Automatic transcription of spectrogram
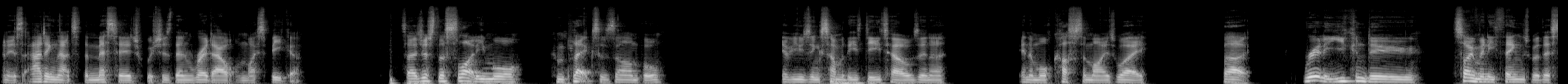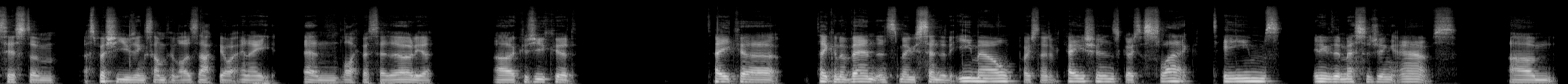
and it's adding that to the message, which is then read out on my speaker. So just a slightly more complex example of using some of these details in a in a more customized way. But really, you can do so many things with this system, especially using something like Zapier or N8N, like I said earlier, because uh, you could take a take an event and maybe send an email, post notifications, go to Slack, Teams, any of the messaging apps. Um,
